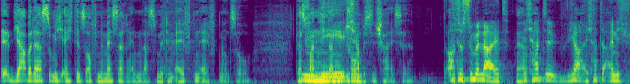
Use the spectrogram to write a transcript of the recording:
äh, ja, aber da hast du mich echt ins offene Messer rennen lassen mit dem 11.11. und so. Das fand ich Nee, dann ich schon ein hab- bisschen scheiße. Ach, das tut mir leid. Ja. Ich hatte, ja, ich hatte eigentlich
